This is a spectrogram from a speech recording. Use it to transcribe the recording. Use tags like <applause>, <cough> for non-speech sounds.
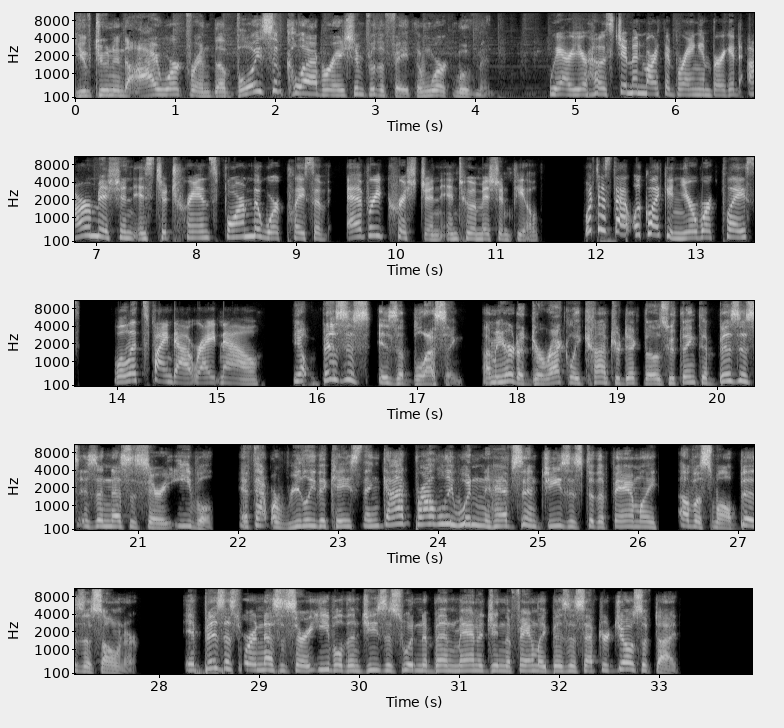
You've tuned into I Work for Him, the voice of collaboration for the faith and work movement. We are your hosts, Jim and Martha Brangenberg, and our mission is to transform the workplace of every Christian into a mission field. What does that look like in your workplace? Well, let's find out right now. You know, business is a blessing. I'm here to directly contradict those who think that business is a necessary evil. If that were really the case, then God probably wouldn't have sent Jesus to the family of a small business owner. If business were a necessary evil, then Jesus wouldn't have been managing the family business after Joseph died.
